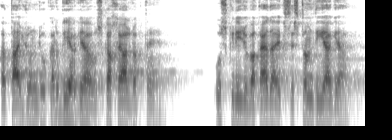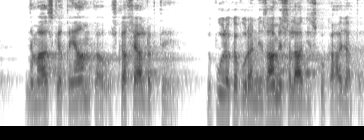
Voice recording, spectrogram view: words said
کا تعین جو کر دیا گیا، اس کا خیال رکھتے ہیں۔ اس کے لیے جو باقاعدہ ایک سسٹم دیا گیا نماز کے قیام کا، اس کا خیال رکھتے ہیں۔ جو پورا کا پورا نظام سلاد جس کو کہا جاتا ہے،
